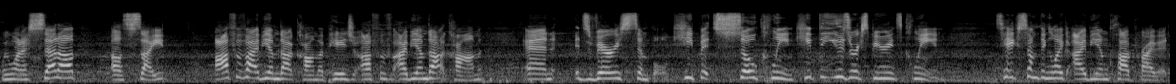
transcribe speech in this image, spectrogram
We want to set up a site off of IBM.com, a page off of IBM.com, and it's very simple. Keep it so clean. Keep the user experience clean. Take something like IBM Cloud Private.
